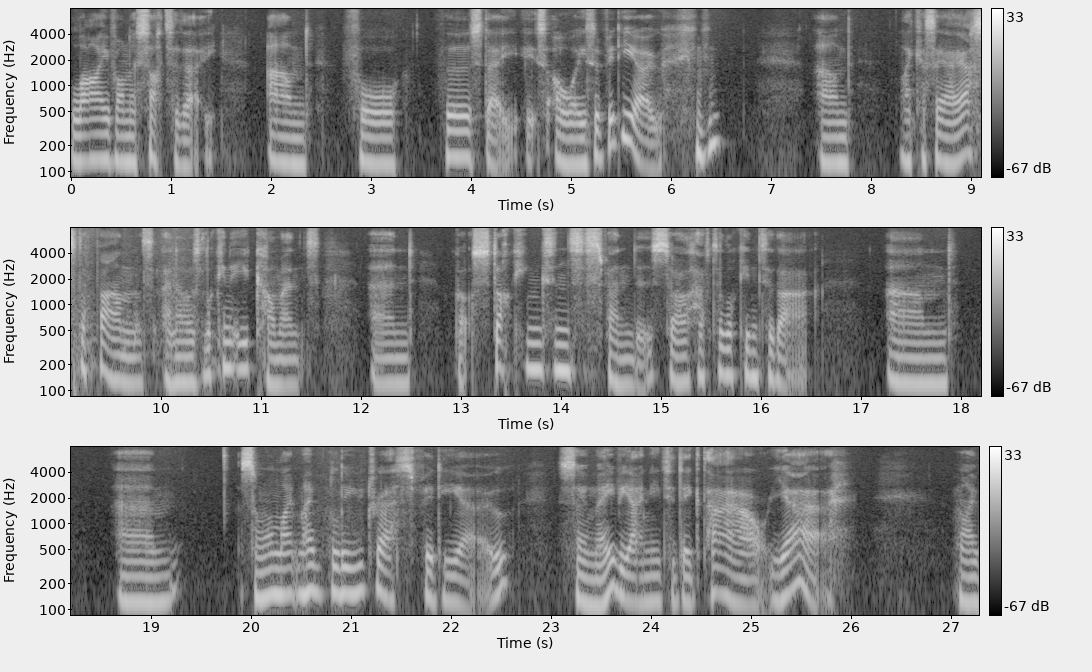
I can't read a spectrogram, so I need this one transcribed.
live on a Saturday, and for Thursday, it's always a video. and like I say, I asked the fans and I was looking at your comments and got stockings and suspenders, so I'll have to look into that. And um, someone liked my blue dress video, so maybe I need to dig that out. Yeah, my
